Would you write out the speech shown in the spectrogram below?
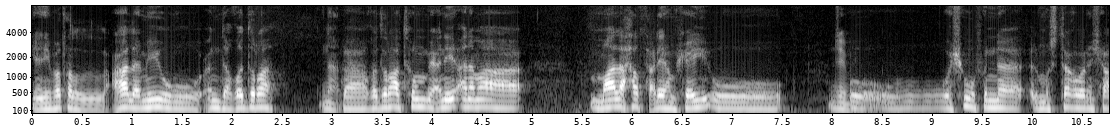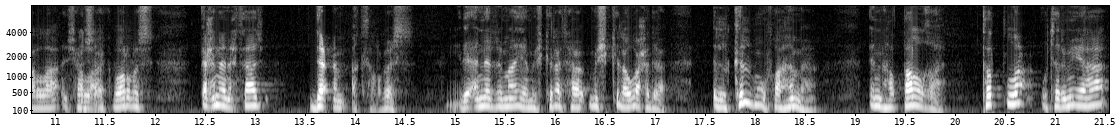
يعني بطل عالمي وعنده قدرة. نعم. فقدراتهم يعني أنا ما ما لاحظت عليهم شيء و جميل. وأشوف إن المستقبل إن شاء الله إن شاء الله أكبر. بس إحنا نحتاج دعم أكثر بس. لأن الرماية مشكلتها مشكلة واحدة. الكل مو فاهمها. إنها طلقة تطلع وترميها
